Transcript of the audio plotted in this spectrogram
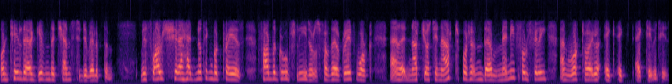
until they are given the chance to develop them. Miss Walsh had nothing but praise for the group's leaders for their great work, and uh, not just in art, but in their many fulfilling and worthwhile activities.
